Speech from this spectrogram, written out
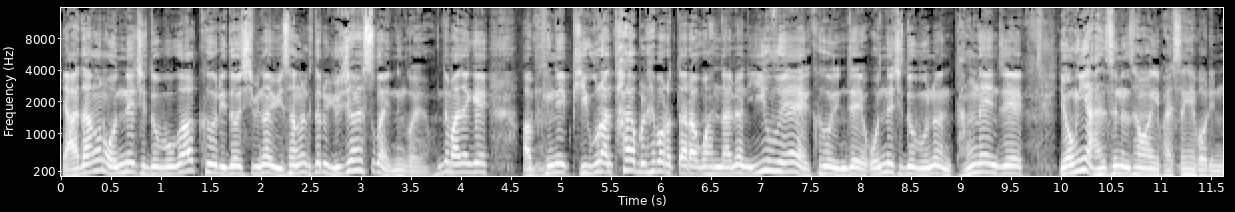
야당은 원내 지도부가 그 리더십이나 위상을 그대로 유지할 수가 있는 거예요. 근데 만약에 아, 굉장히 비굴한 타협을 해버렸다라고 한다면 이후에 그 이제 원내 지도부는 당내 이제 영이 안 쓰는 상황이 발생해 버리는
